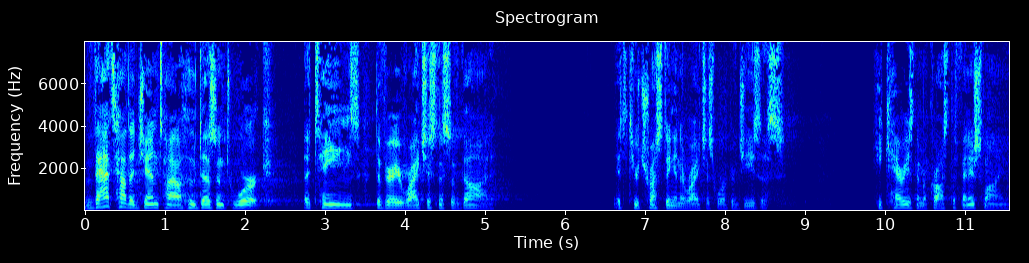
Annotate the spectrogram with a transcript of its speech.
That's how the Gentile who doesn't work attains the very righteousness of God. It's through trusting in the righteous work of Jesus. He carries them across the finish line.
